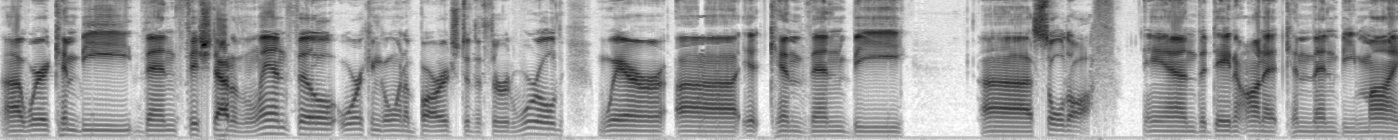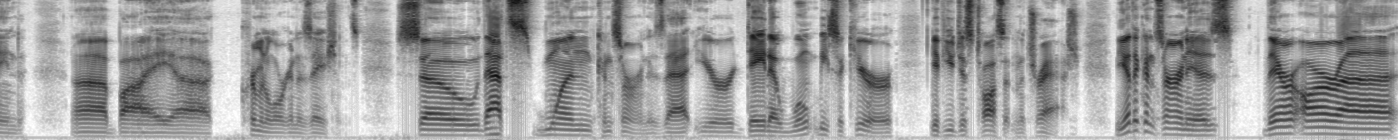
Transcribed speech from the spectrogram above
uh, where it can be then fished out of the landfill, or it can go on a barge to the third world where uh, it can then be uh, sold off. And the data on it can then be mined uh, by uh, criminal organizations. So that's one concern is that your data won't be secure if you just toss it in the trash. The other concern is there are uh,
